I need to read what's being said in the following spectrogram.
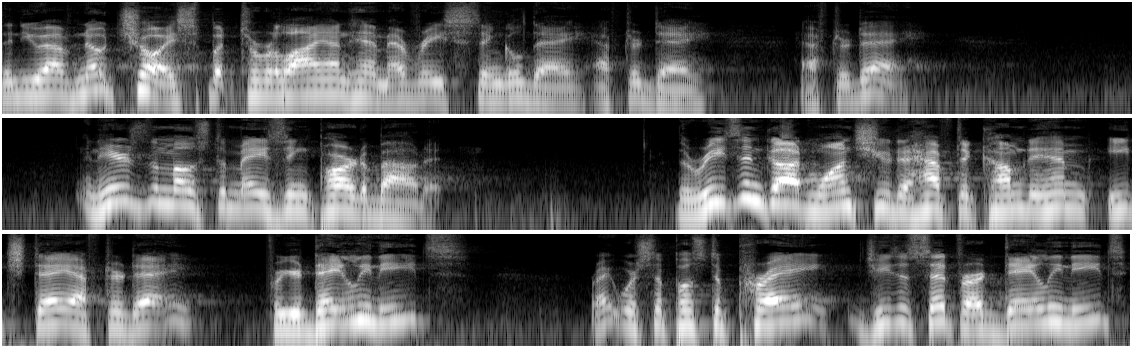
then you have no choice but to rely on Him every single day after day after day. And here's the most amazing part about it the reason God wants you to have to come to Him each day after day for your daily needs, right? We're supposed to pray, Jesus said, for our daily needs.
